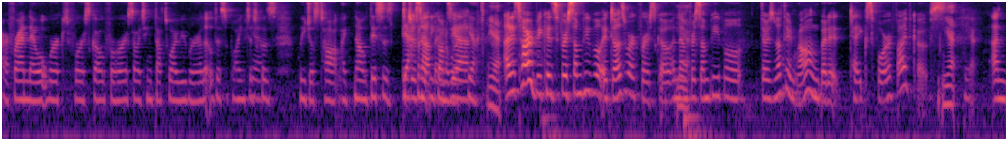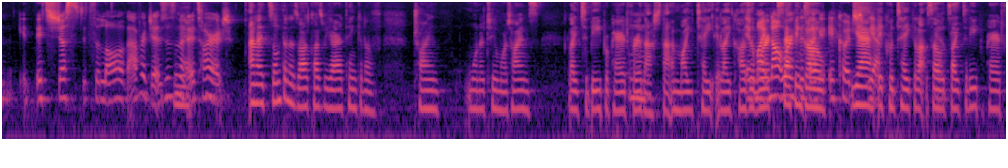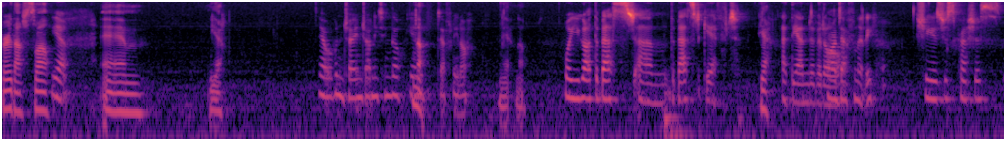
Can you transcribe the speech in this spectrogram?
our friend now it worked first go for her, so I think that's why we were a little disappointed Yeah. because we just thought like, no, this is It definitely gonna work. yeah. Yeah. yeah, And it's hard because for some people it does work first go, and then Yeah. for some people there's nothing wrong, but it takes four or five goes. yeah. Yeah. And it, it's just it's the law of averages, isn't it? It's hard. And it's something as well because we are thinking of trying one or two more times, like to be prepared for that. That it might take like because It it, might worked not work second the go. second. It could. yeah, Yeah. it could take a lot. So Yeah. it's like to be prepared for that as well. yeah. Um, yeah, Yeah, I wouldn't change anything though. Yeah. No. definitely not. yeah, no, Well, you got the best, um, the best gift. Yeah. At the end of it all, Oh, definitely. she is just precious.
